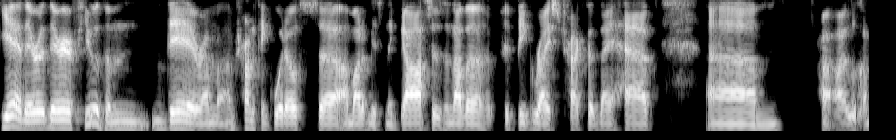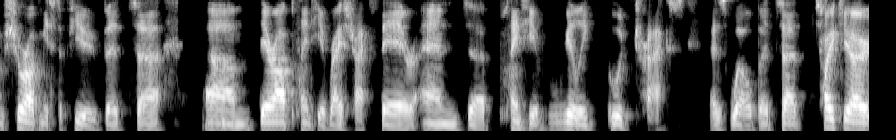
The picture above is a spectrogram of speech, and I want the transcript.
yeah, there are there are a few of them there. I'm, I'm trying to think what else uh, I might have missed. Niigata is another big racetrack that they have. Um, I, I, look, I'm sure I've missed a few, but um, there are plenty of racetracks there and uh, plenty of really good tracks as well. But uh, Tokyo,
